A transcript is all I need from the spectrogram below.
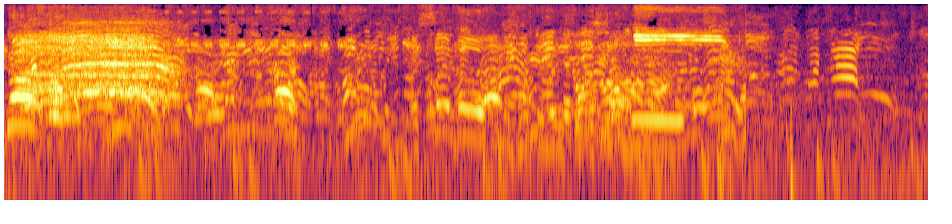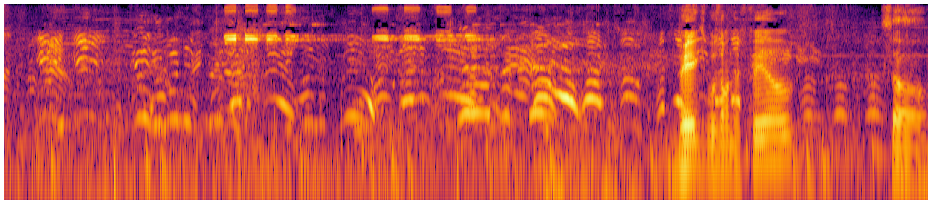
go! Biggs was on the field, so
